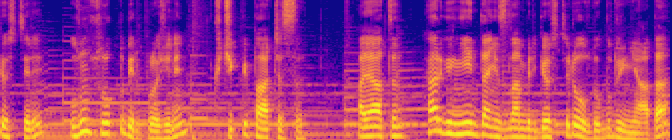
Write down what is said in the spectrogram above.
gösteri uzun soluklu bir projenin küçük bir parçası. Hayatın her gün yeniden yazılan bir gösteri olduğu bu dünyada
